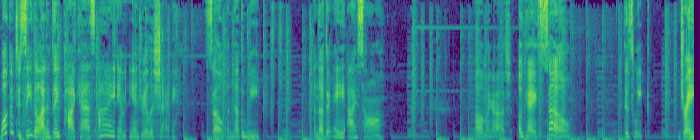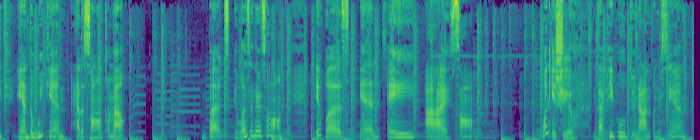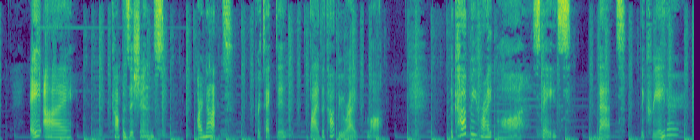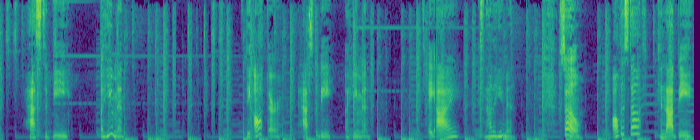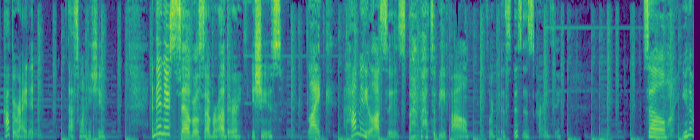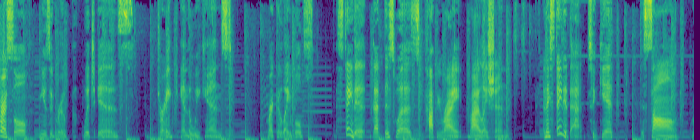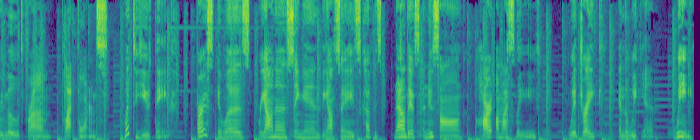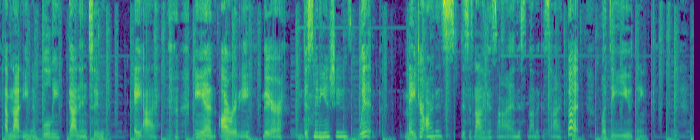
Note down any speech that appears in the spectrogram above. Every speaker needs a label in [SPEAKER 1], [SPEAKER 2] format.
[SPEAKER 1] Welcome to See the Light of Day podcast. I am Andrea Lashea. So, another week, another AI song. Oh my gosh. Okay, so this week, Drake and The Weeknd had a song come out, but it wasn't their song, it was an AI song. One issue that people do not understand AI compositions are not protected by the copyright law. The copyright law states that the creator has to be a human. The author has to be a human. AI is not a human. So, all this stuff cannot be copyrighted. That's one issue. And then there's several, several other issues. Like, how many lawsuits are about to be filed for this? This is crazy. So, Universal Music Group, which is Drake and The Weeknd's record labels, stated that this was copyright violation. And they stated that to get the song removed from platforms. What do you think? First, it was Rihanna singing Beyonce's covers. Now there's a new song, Heart on My Sleeve, with Drake and The Weeknd. We have not even fully gotten into AI, and already there this many issues with major artists. This is not a good sign. This is not a good sign. But what do you think?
